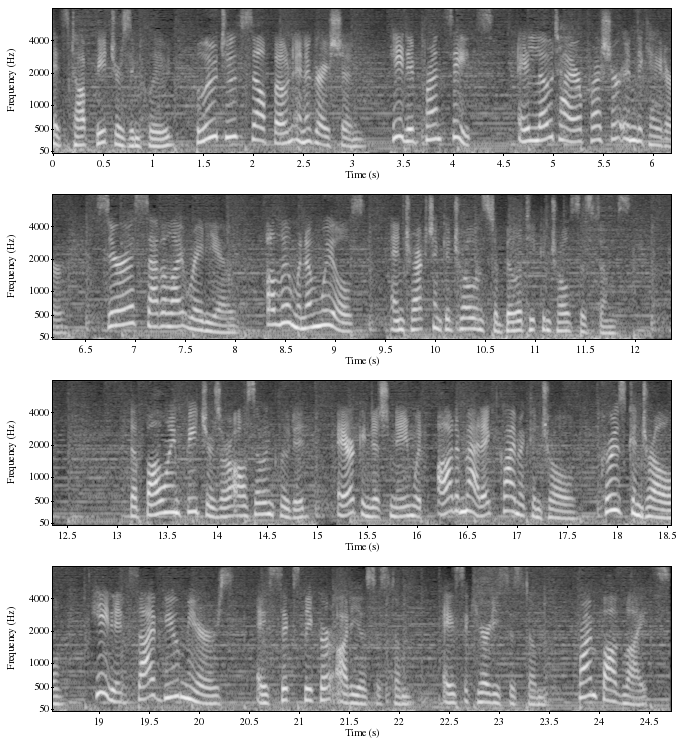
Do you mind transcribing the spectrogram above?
Its top features include Bluetooth cell phone integration, heated front seats, a low tire pressure indicator, Sirius satellite radio, aluminum wheels, and traction control and stability control systems. The following features are also included air conditioning with automatic climate control, cruise control, heated side view mirrors, a six speaker audio system, a security system, front fog lights,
